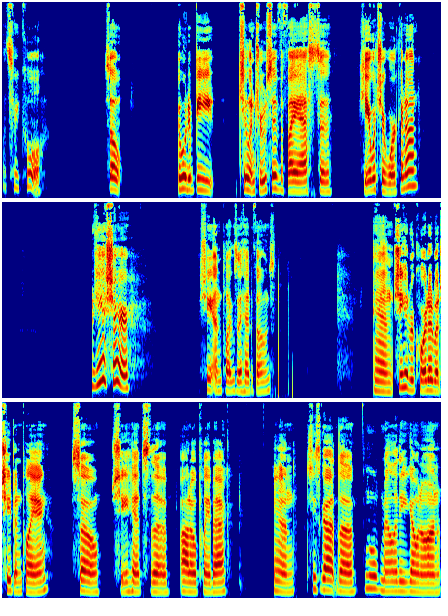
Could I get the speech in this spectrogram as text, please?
that's pretty cool. So, would it be too intrusive if I asked to hear what you're working on? Yeah, sure. She unplugs the headphones. And she had recorded what she'd been playing, so she hits the auto playback. And she's got the little melody going on.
